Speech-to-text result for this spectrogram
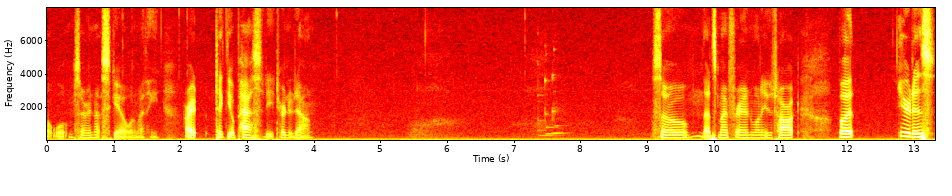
Oh, well, I'm sorry, not scale, what am I thinking? Alright, take the opacity, turn it down. So, that's my friend wanting to talk. But, here it is.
